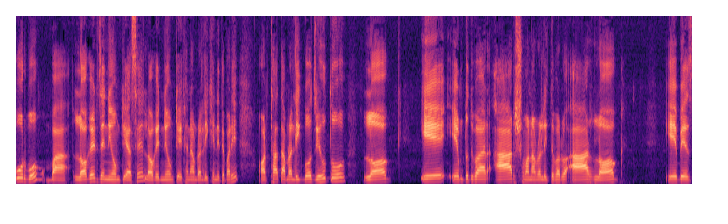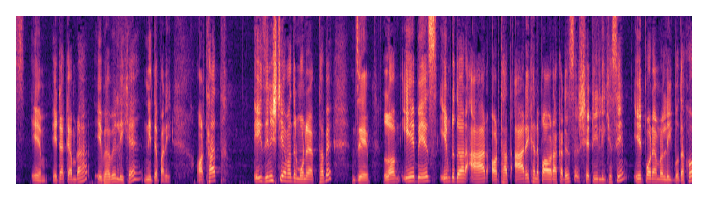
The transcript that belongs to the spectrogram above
করব, বা লগের যে নিয়মটি আছে লগের নিয়মটি এখানে আমরা লিখে নিতে পারি, অর্থাৎ আমরা লিখব যেহেতু log A M to the power R সমান আমরা লিখতে পারব R log A base M, এটাকে আমরা এভাবে লিখে নিতে পারি। অর্থাৎ এই জিনিসটি আমাদের মনে রাখতে হবে যে log A base M to দেওয়ার আর অর্থাৎ আর এখানে পাওয়ার আকারে সেটি লিখেছি। এরপরে আমরা লিখব, দেখো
